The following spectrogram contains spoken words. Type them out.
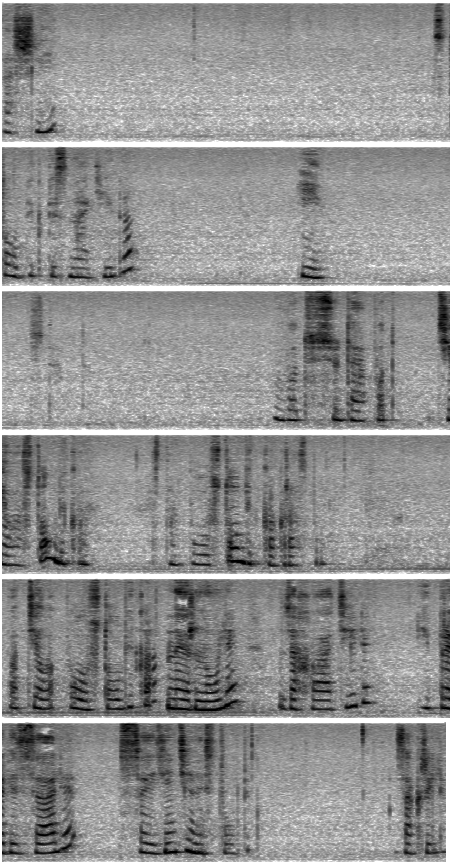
Зашли. Столбик без накида. И вот сюда под тело столбика, там полустолбик как раз был, под тело полустолбика нырнули, захватили и провязали соединительный столбик. Закрыли.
